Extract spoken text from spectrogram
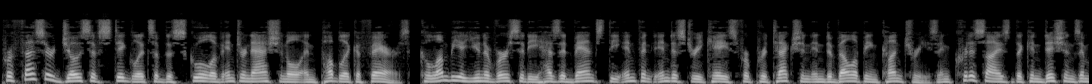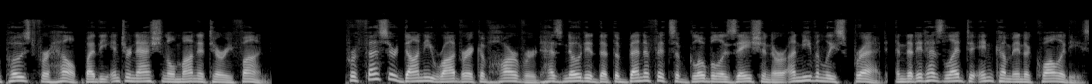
Professor Joseph Stiglitz of the School of International and Public Affairs, Columbia University has advanced the infant industry case for protection in developing countries and criticized the conditions imposed for help by the International Monetary Fund. Professor Dani Rodrik of Harvard has noted that the benefits of globalization are unevenly spread, and that it has led to income inequalities,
